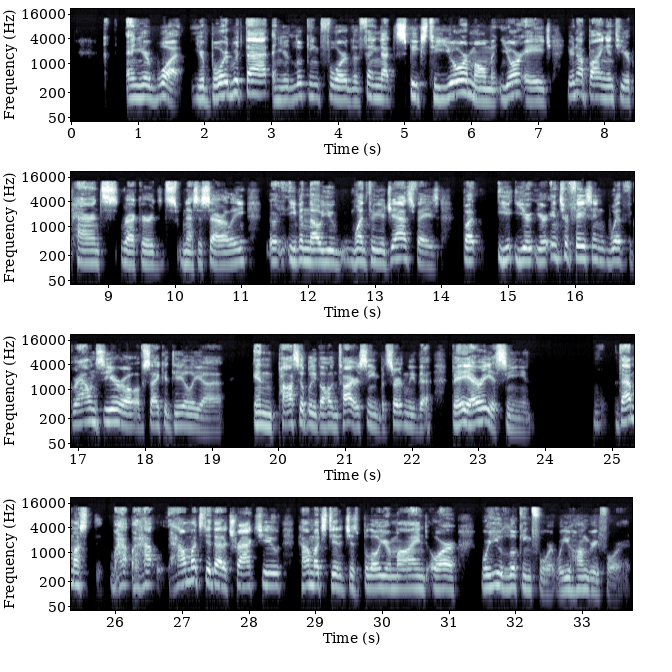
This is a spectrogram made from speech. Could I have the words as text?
and you're what? You're bored with that and you're looking for the thing that speaks to your moment your age. You're not buying into your parents records necessarily uh, even though you went through your jazz phase but you, are you're interfacing with ground zero of psychedelia in possibly the entire scene but certainly the bay area scene that must how how how much did that attract you? How much did it just blow your mind or were you looking for it? Were you hungry for it?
